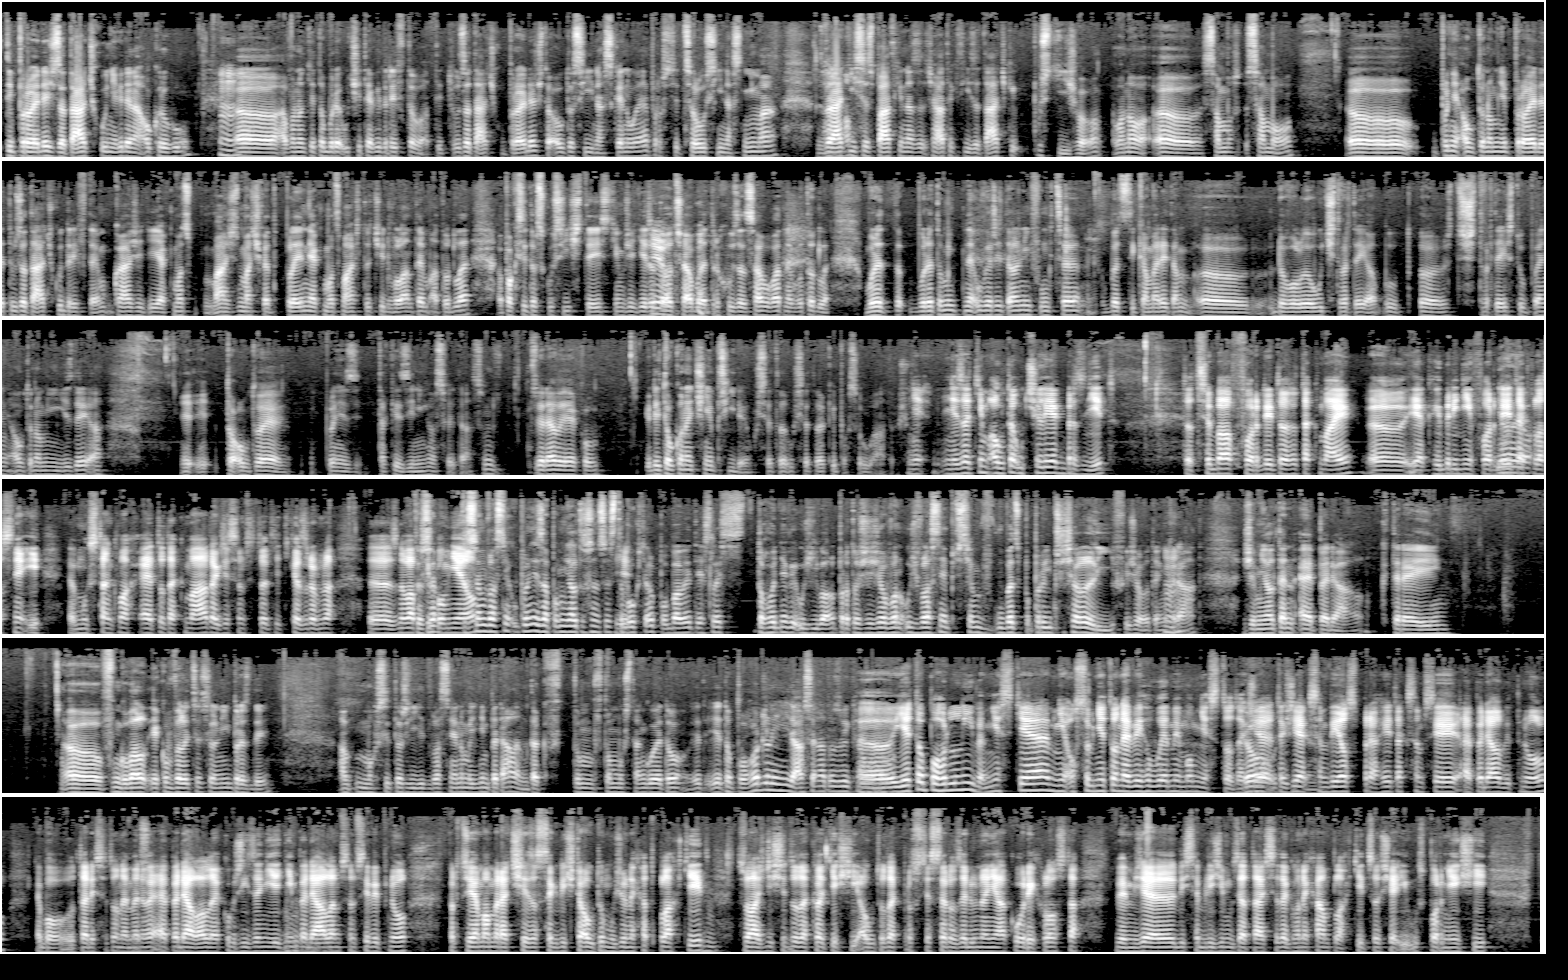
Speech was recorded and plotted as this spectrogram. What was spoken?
ty projedeš zatáčku někde na okruhu Hmm. uh, a ono tě to bude učit, jak driftovat. Ty tu zatáčku projedeš, to auto si ji naskenuje, prostě celou si ji nasnímá, zvrátí Aha. se zpátky na začátek té zatáčky, pustíš ho, ono uh, samo, samo uh, úplně autonomně projede tu zatáčku driftem, ukáže ti, jak moc máš zmačkat plyn, jak moc máš točit volantem a tohle, a pak si to zkusíš ty s tím, že ti do toho třeba bude trochu zasahovat nebo tohle. Bude to, bude to mít neuvěřitelné funkce, vůbec ty kamery tam uh, dovolují čtvrtý, uh, čtvrtý stupeň autonomní jízdy a je, je, to auto je úplně z, taky z jiného světa. Jsem zvědavý, jako, kdy to konečně přijde. Už se to, už se to taky posouvá trošku. Mě, mě zatím auta učili, jak brzdit. To třeba Fordy to tak mají, eh, jak hybridní Fordy, Jo, jo. tak vlastně i Mustang Mach-E to tak má, takže jsem si to teďka zrovna eh, znova To jsem, připomněl. to jsem vlastně úplně zapomněl, to jsem se s tebou chtěl pobavit, jestli jsi to hodně využíval, protože že on už vlastně s tím vůbec poprvé přišel Leaf, že jo, tenkrát, Hmm. že měl ten e-pedál, který uh, fungoval jako velice silný brzdy a mohl si to řídit vlastně jenom jedním pedálem, tak v tom, v tom Mustangu je to, je, je to pohodlný, dá se na to zvyknout? Uh, je to pohodlný ve městě, mně osobně to nevyhovuje mimo město, takže, jo, takže jak jsem vyjel z Prahy, tak jsem si e-pedál vypnul, nebo tady se to nemenuje e-pedál, ale jako řízení jedním mm-hmm. pedálem jsem si vypnul, protože já mám radši zase, když to auto můžu nechat plachtit, mm-hmm. zvlášť když je to takhle těžší auto, tak prostě se rozjedu na nějakou rychlost a vím, že když se blížím k zatáčce, tak ho nechám plachtit, což je i úspornější,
